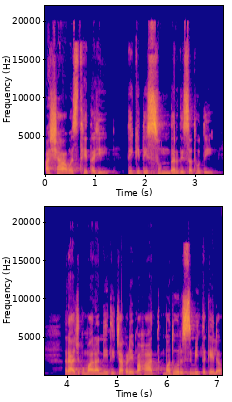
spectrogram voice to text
अशा अवस्थेतही ती किती सुंदर दिसत होती. राजकुमारांनी तिच्याकडे पाहात मधुर स्मित केलं.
